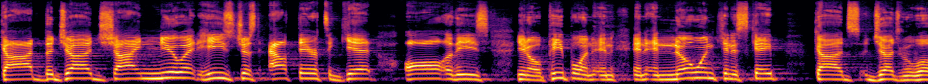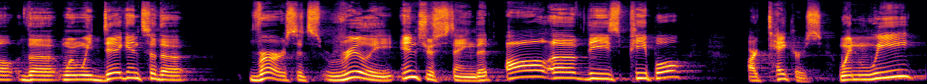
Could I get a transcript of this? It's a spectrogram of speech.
God the judge. I knew it. He's just out there to get all of these, you know, people and, and, and, and no one can escape God's judgment. Well, the, when we dig into the verse, it's really interesting that all of these people are takers. When we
